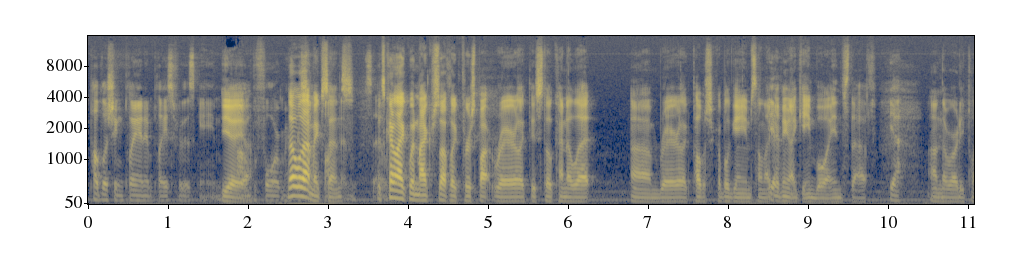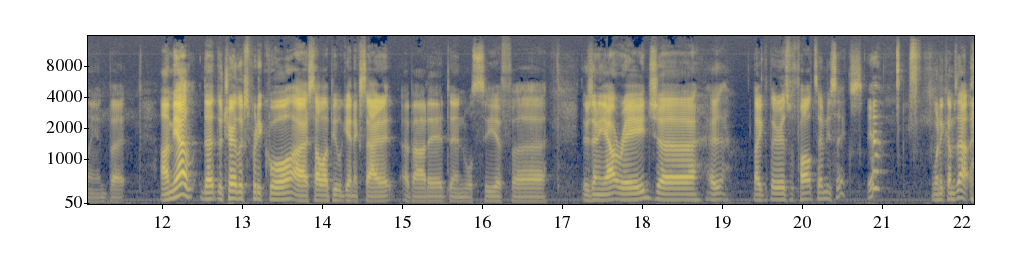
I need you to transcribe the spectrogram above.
publishing plan in place for this game. Yeah, um, yeah. Before. No, well that makes sense. them, so. It's kind of like when Microsoft like first bought Rare, like they still kind of let um, Rare like publish a couple games on like Yeah. I think like Game Boy and stuff. Yeah. Um, that were already planned, but um, yeah, the the trailer looks pretty cool. I saw a lot of people getting excited about it, and we'll see if uh, there's any outrage uh, uh, like there is with Fallout 76 Yeah. when it comes out.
